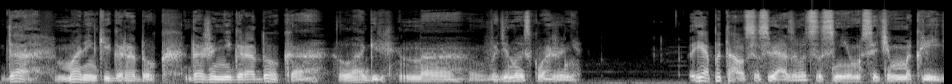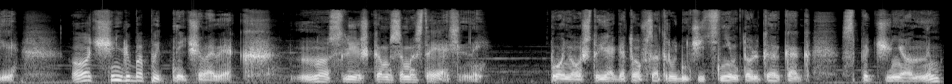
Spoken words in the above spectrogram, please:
Да, маленький городок. Даже не городок, а лагерь на водяной скважине. Я пытался связываться с ним, с этим Макриди. Очень любопытный человек, но слишком самостоятельный. Понял, что я готов сотрудничать с ним только как с подчиненным,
